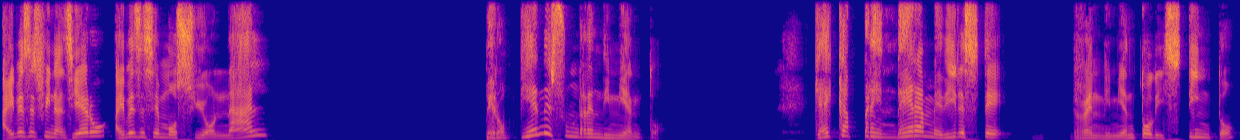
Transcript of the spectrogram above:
Hay veces financiero, hay veces emocional, pero obtienes un rendimiento. Que hay que aprender a medir este rendimiento distinto,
